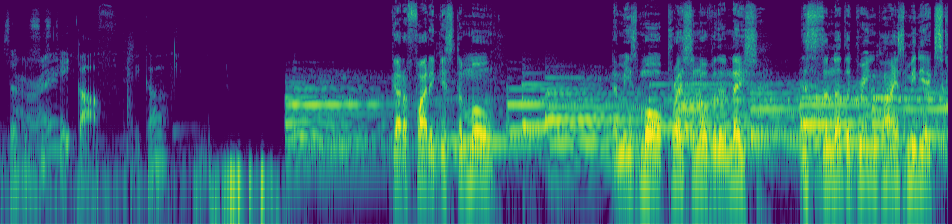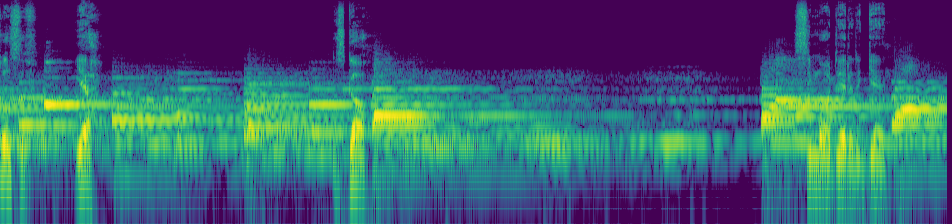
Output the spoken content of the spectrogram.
so this right. is Takeoff. Take off. Gotta fight against the moon. That means more oppression over the nation. This is another Green Pines Media exclusive. Yeah. Let's go. Seymour did it again.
